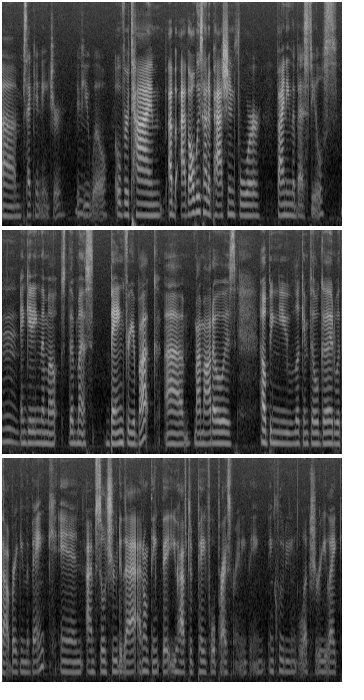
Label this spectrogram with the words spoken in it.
um, second nature, if mm. you will. Over time, I've I've always had a passion for finding the best deals mm. and getting the most the most bang for your buck. Um, my motto is helping you look and feel good without breaking the bank. And I'm still true to that. I don't think that you have to pay full price for anything, including luxury. Like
